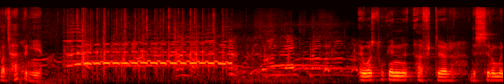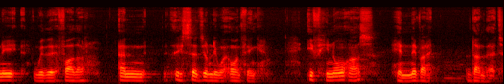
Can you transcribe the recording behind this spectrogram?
what's happening here. I was talking after the ceremony with the father, and he said only one one thing. If he know us, he never done that.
